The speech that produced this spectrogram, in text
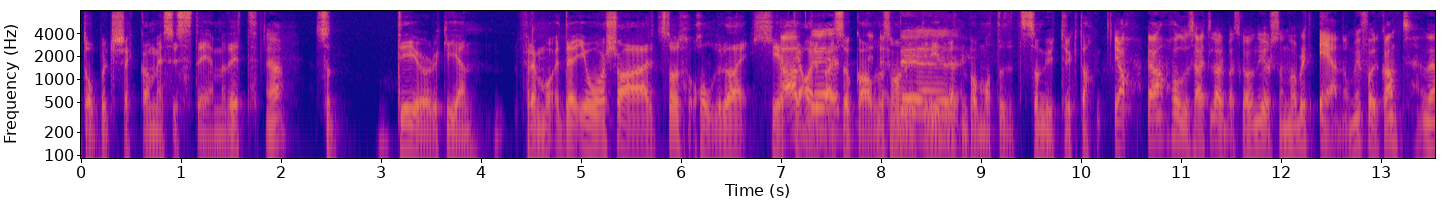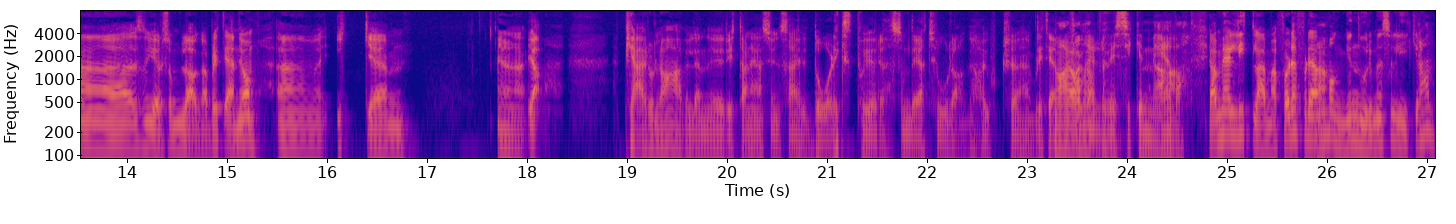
dobbeltsjekka med systemet ditt. Ja. Så det gjør du ikke igjen. Fremover. det, I år så, er, så holder du deg helt Ja, til arbeidsoppgavene som man det- bruker i idretten på en måte som uttrykk. da. Ja, ja, holde seg til arbeidsoppgavene, gjøre som man har blitt enige om i forkant. Det, gjøre som laget har blitt enige om. Uh, ikke uh, Ja. Pierre Roland er vel den rytteren jeg syns er dårligst på å gjøre som det jeg tror laget har gjort. eh, blitt Nå er han heldigvis ikke med, ja. da. Ja, men jeg er litt lei meg for det, for det er Ja. mange nordmenn som liker han.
